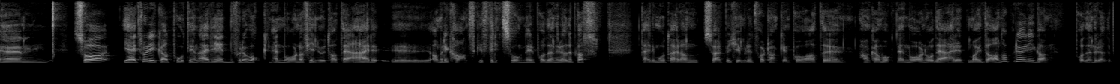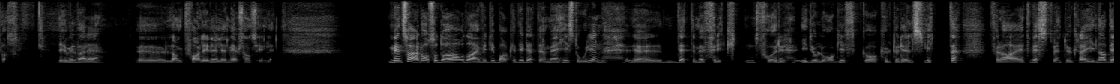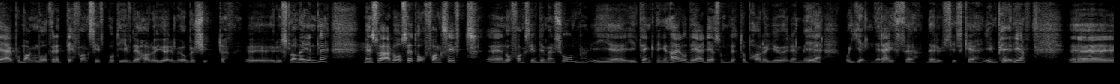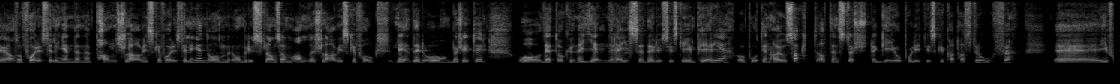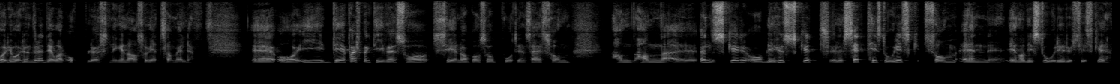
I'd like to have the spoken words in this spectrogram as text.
Ehm, så jeg tror ikke at Putin er redd for å våkne en morgen og finne ut at det er eh, amerikanske stridsvogner på Den røde plass. Derimot er han svært bekymret for tanken på at eh, han kan våkne en morgen og det er et Maidan-opprør i gang på Den røde plass. Det vil være langt farligere eller mer sannsynlig. Men så er det også da, og da er vi tilbake til dette med historien, dette med frykten for ideologisk og kulturell smitte fra et vestvendt Ukraina, det er jo på mange måter et defensivt motiv. Det har å gjøre med å beskytte uh, Russland, egentlig. Men så er det også en offensiv dimensjon i, i, tenkningen her. Og det er det som nettopp har å gjøre med å gjenreise det russiske imperiet. Eh, altså forestillingen, Denne panslaviske forestillingen om, om Russland som alle slaviske folks leder og beskytter. Og dette å kunne gjenreise det russiske imperiet. Og Putin har jo sagt at den største geopolitiske katastrofe katastrofe eh, i forrige århundre, det var oppløsningen av sovjetsamveldet. Eh, og I det perspektivet så ser nok også Putin seg som han, han, eh, ønsker å bli husket, eller sett historisk, som en, en av de store russiske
